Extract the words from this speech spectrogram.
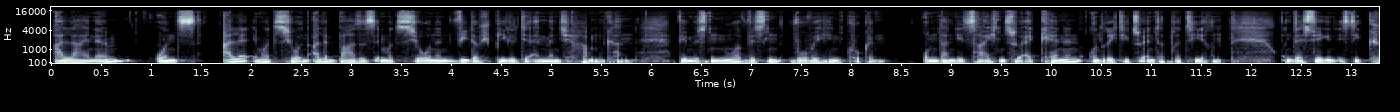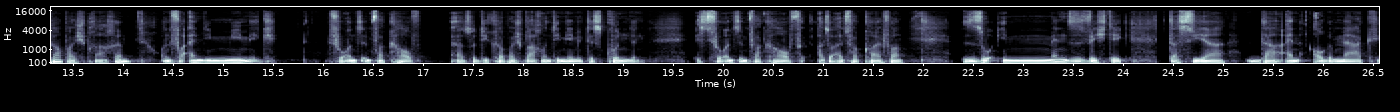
alleine uns alle Emotionen, alle Basisemotionen widerspiegelt, die ein Mensch haben kann. Wir müssen nur wissen, wo wir hingucken, um dann die Zeichen zu erkennen und richtig zu interpretieren. Und deswegen ist die Körpersprache und vor allem die Mimik für uns im Verkauf, also die Körpersprache und die Mimik des Kunden, ist für uns im Verkauf, also als Verkäufer, so immens wichtig, dass wir da ein Augenmerk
